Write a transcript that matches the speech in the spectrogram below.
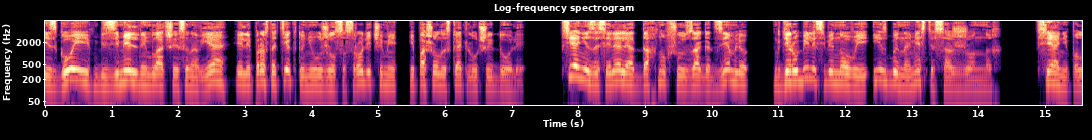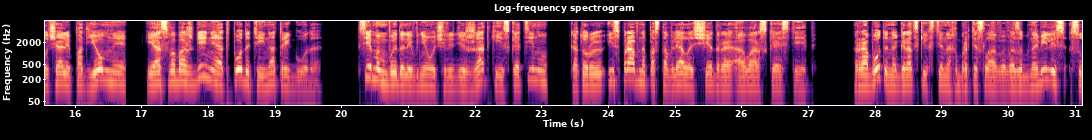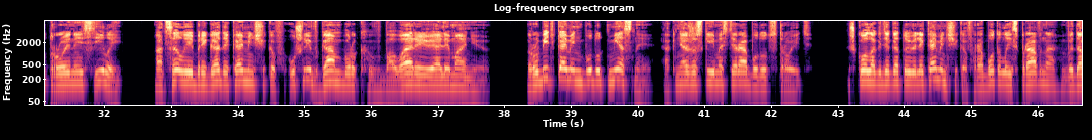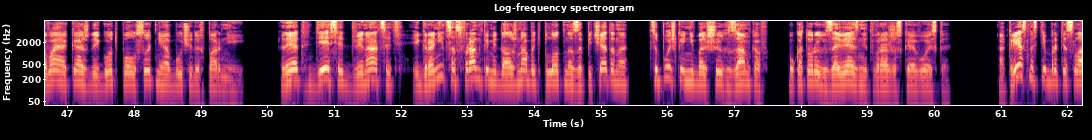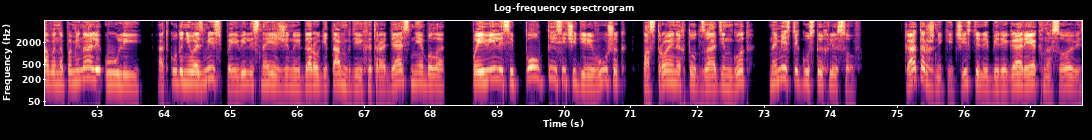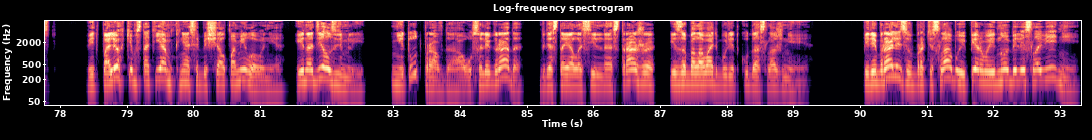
Изгои, безземельные младшие сыновья или просто те, кто не ужился с родичами и пошел искать лучшей доли. Все они заселяли отдохнувшую за год землю, где рубили себе новые избы на месте сожженных. Все они получали подъемные и освобождение от податей на три года. Всем им выдали вне очереди жатки и скотину, которую исправно поставляла щедрая аварская степь. Работы на городских стенах Братиславы возобновились с утроенной силой, а целые бригады каменщиков ушли в Гамбург, в Баварию и Алеманию. Рубить камень будут местные, а княжеские мастера будут строить. Школа, где готовили каменщиков, работала исправно, выдавая каждый год полсотни обученных парней. Лет десять-двенадцать, и граница с франками должна быть плотно запечатана цепочкой небольших замков, у которых завязнет вражеское войско. Окрестности Братиславы напоминали улей, откуда ни возьмись, появились наезженные дороги там, где их отродясь не было, появились и полтысячи деревушек, построенных тут за один год на месте густых лесов. Каторжники чистили берега рек на совесть, ведь по легким статьям князь обещал помилование и надел земли. Не тут, правда, а у Солиграда, где стояла сильная стража, и забаловать будет куда сложнее. Перебрались в Братиславу и первые нобели Словении.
